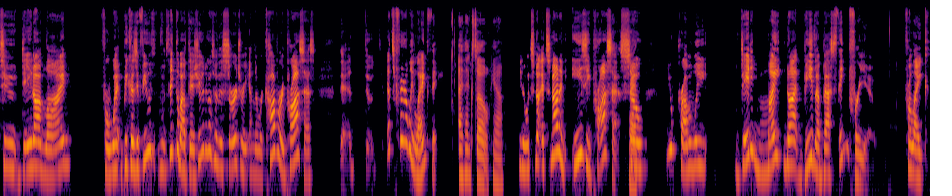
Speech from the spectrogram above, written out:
to date online for when because if you think about this you're going to go through this surgery and the recovery process it's fairly lengthy I think so. Yeah. you know it's not it's not an easy process so you probably dating might not be the best thing for you for like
